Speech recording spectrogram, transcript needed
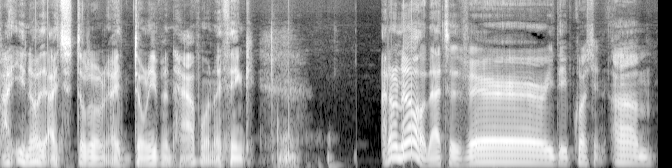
I, you know, I still don't. I don't even have one. I think. I don't know. That's a very deep question. Um,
